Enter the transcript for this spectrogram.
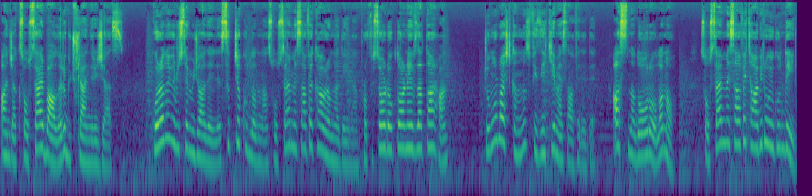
ancak sosyal bağları güçlendireceğiz. Koronavirüsle mücadelede sıkça kullanılan sosyal mesafe kavramına değinen Profesör Doktor Nevzat Tarhan, Cumhurbaşkanımız fiziki mesafe dedi. Aslında doğru olan o. Sosyal mesafe tabiri uygun değil.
